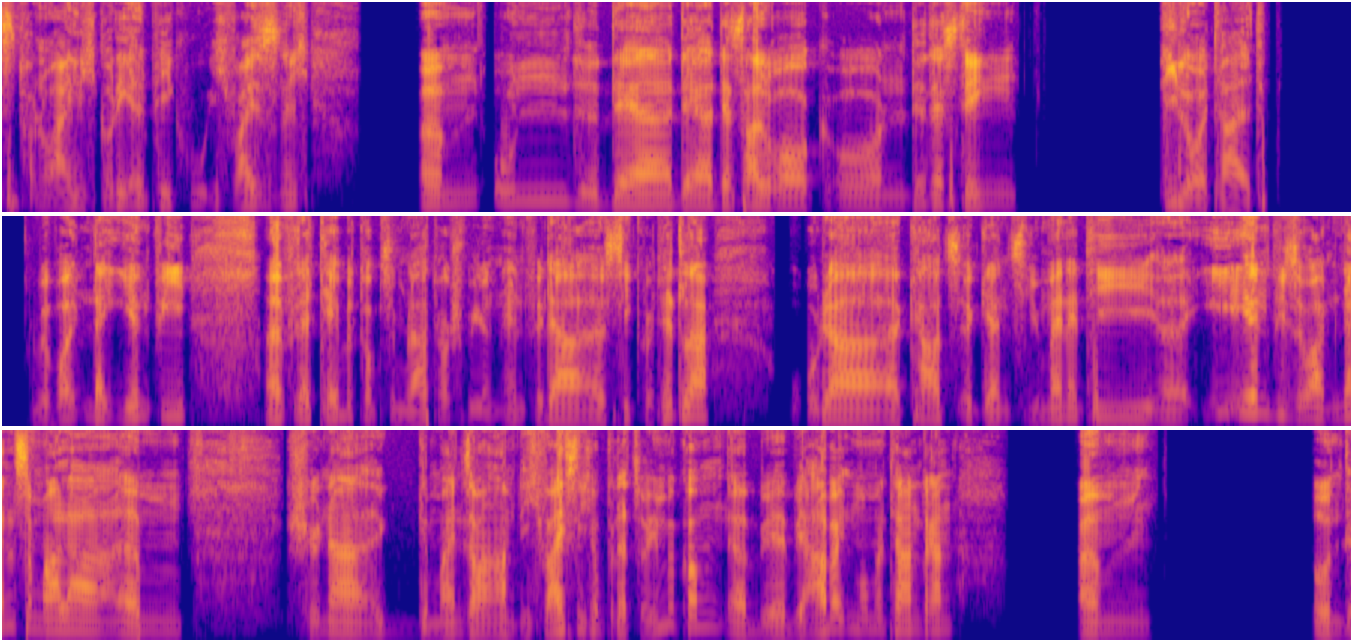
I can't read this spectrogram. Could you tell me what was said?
Ist Tonno eigentlich Gotti LPQ? Ich weiß es nicht. Ähm, und der der der Salrock und der Sting. Die Leute halt. Wir wollten da irgendwie, äh, vielleicht Tabletop Simulator spielen. Entweder, äh, Secret Hitler oder, äh, Cards Against Humanity, äh, irgendwie so ein ganz normaler, ähm, schöner gemeinsamer Abend. Ich weiß nicht, ob wir so hinbekommen. Äh, wir wir arbeiten momentan dran. Ähm und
